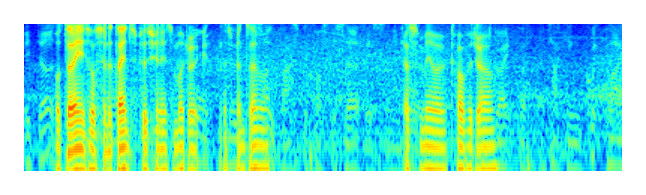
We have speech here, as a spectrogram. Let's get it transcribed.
It does. Well, Delaney's also in a dangerous position here to Modric. Ball Let's moves Benzema. So fast across the surface. and, Casemiro, Carvajal. it's Great for attacking, quick play.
